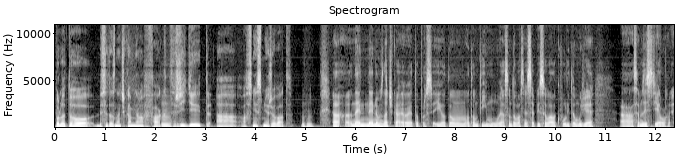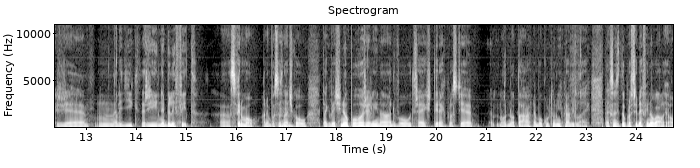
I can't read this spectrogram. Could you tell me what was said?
podle toho by se ta značka měla fakt mm. řídit a vlastně směřovat. Mm-hmm. A ne, nejenom značka, jo, je to prostě i o tom, o tom týmu. Já jsem to vlastně sepisoval kvůli tomu, že a jsem zjistil, že m, lidi, kteří nebyli fit a, s firmou anebo se mm-hmm. značkou, tak většinou pohořeli na dvou, třech, čtyřech prostě hodnotách nebo kulturních pravidlech, tak jsem si to prostě definoval. Jo.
